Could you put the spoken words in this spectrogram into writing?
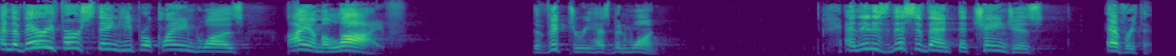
And the very first thing he proclaimed was, I am alive. The victory has been won. And it is this event that changes everything.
